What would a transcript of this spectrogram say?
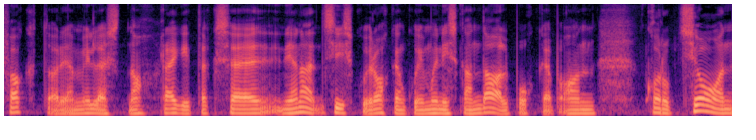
faktor ja millest noh, räägitakse ja naa, siis kui rohkem, kui mõni skandaal puhkeb, on korruptsioon,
